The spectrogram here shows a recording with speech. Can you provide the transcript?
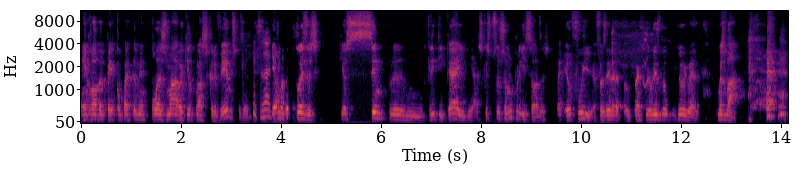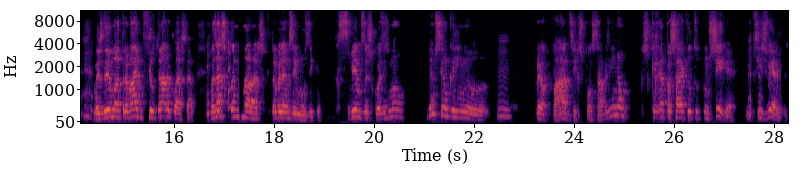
em rodapé completamente plasmado aquilo que nós escrevemos. Quer dizer, é uma das coisas que eu sempre critiquei, e acho que as pessoas são muito preguiçosas. Eu fui a fazer o press release do, do Igreja, mas vá. mas deu-me ao trabalho de filtrar o que lá estava. Mas acho que quando nós que trabalhamos em música, recebemos as coisas, não devemos ser um bocadinho hum. preocupados e responsáveis e não escarrapachar aquilo tudo que nos chega e preciso verbas.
